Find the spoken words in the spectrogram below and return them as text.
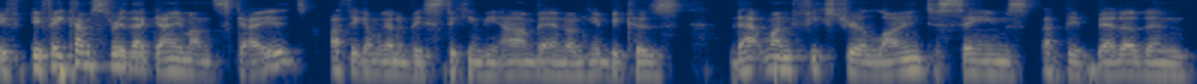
if if he comes through that game unscathed, I think I'm going to be sticking the armband on him because that one fixture alone just seems a bit better than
